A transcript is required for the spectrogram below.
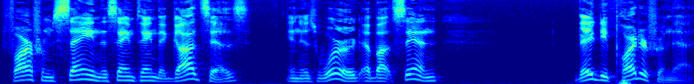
Far from saying the same thing that God says in His Word about sin, they departed from that.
